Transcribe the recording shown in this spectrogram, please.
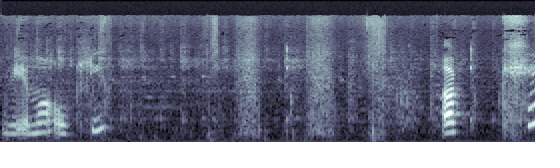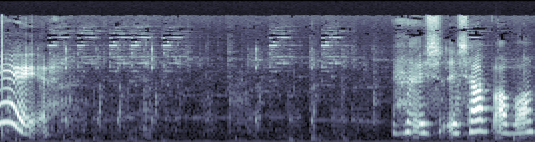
Wie immer, Oakley. Okay. Ich, ich habe aber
